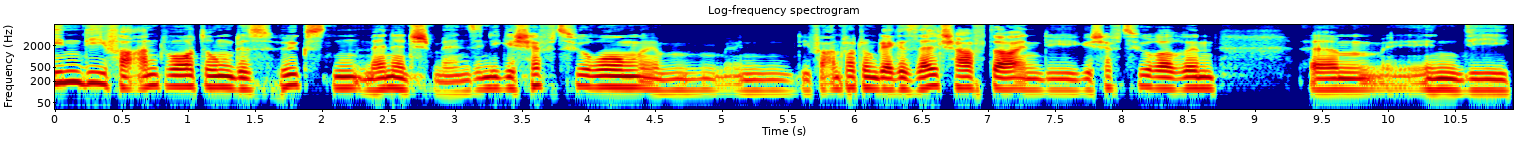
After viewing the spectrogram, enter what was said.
in die Verantwortung des höchsten Managements, in die Geschäftsführung, in die Verantwortung der Gesellschafter, in die Geschäftsführerin, ähm, in die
